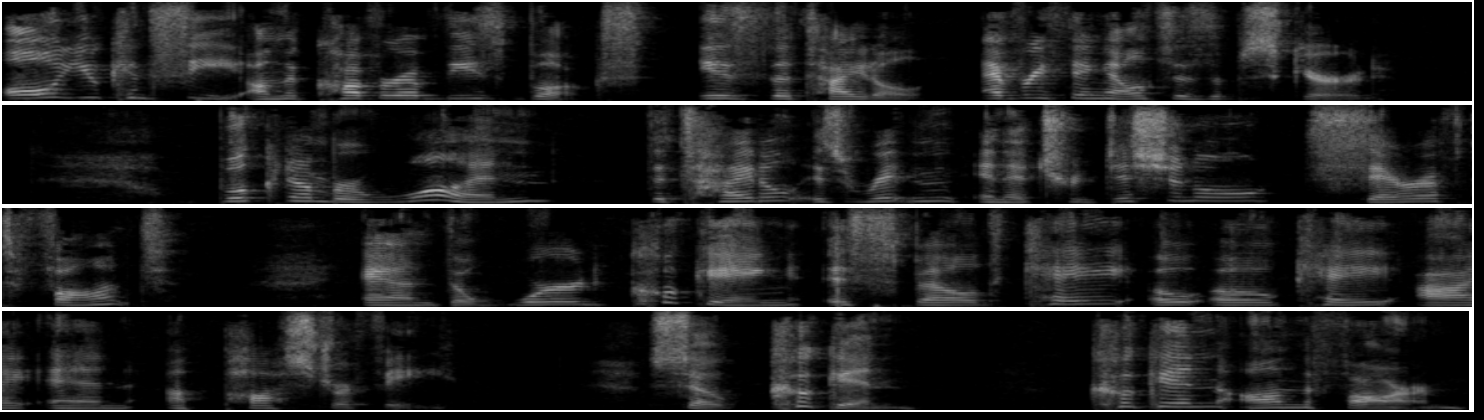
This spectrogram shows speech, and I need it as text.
all you can see on the cover of these books is the title. Everything else is obscured. Book number one, the title is written in a traditional serifed font, and the word cooking is spelled K O O K I N apostrophe. So, cookin', cookin' on the farm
